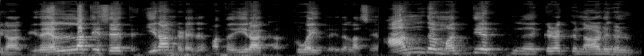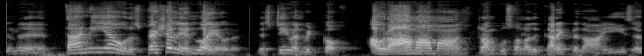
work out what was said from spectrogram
Iraq இதை எல்லாத்தையும் சேர்த்து ஈரான் கிடையாது மற்ற ஈராக் குவைத் இதெல்லாம் சேர்த்து. அந்த மத்திய கிழக்கு நாடுகளுக்குன்னு தனியாக ஒரு ஸ்பெஷல் என்வாய் அவர் இந்த ஸ்டீவன் விட்காஃப். அவர் ஆமாம் ஆமாம் ட்ரம்ப் சொன்னது கரெக்டு தான். இஸ் அ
